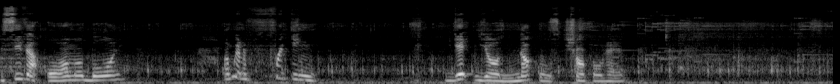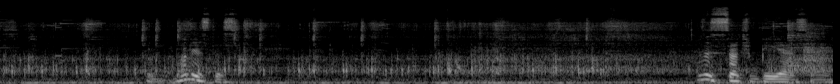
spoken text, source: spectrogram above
You see that armor, boy? I'm gonna freaking get your knuckles, chucklehead. What is this? This is such BS, man.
